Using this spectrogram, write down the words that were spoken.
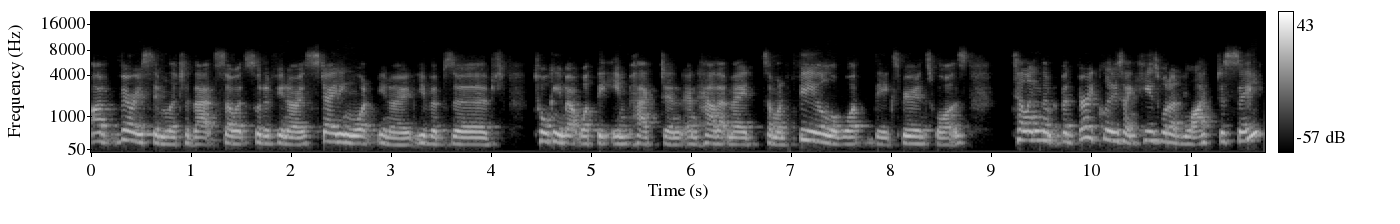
am very similar to that. So it's sort of, you know, stating what, you know, you've observed, talking about what the impact and, and how that made someone feel or what the experience was, telling them, but very clearly saying, here's what I'd like to see.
